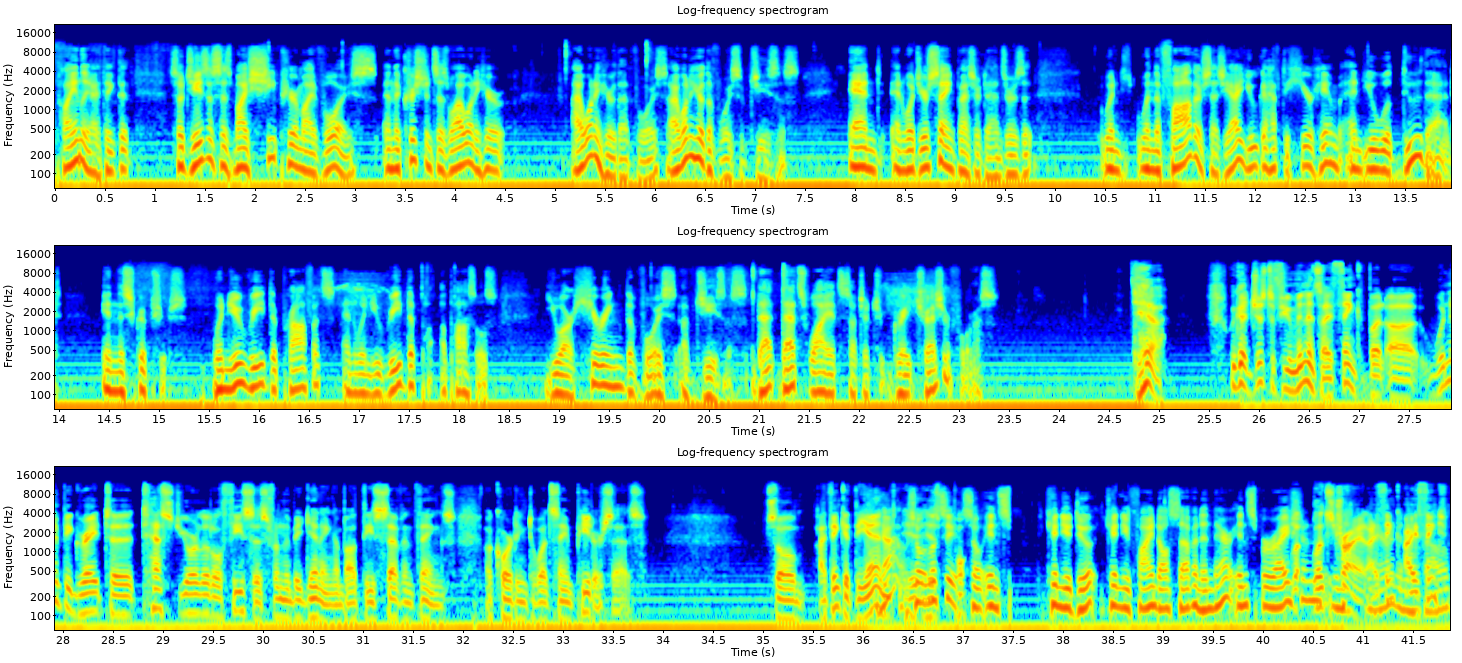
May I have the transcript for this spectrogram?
plainly, I think that so Jesus says, "My sheep hear my voice," and the Christian says, "Well, I want to hear, I want to hear that voice. I want to hear the voice of Jesus." And and what you're saying, Pastor Daenzer, is that when when the Father says, "Yeah, you have to hear Him," and you will do that in the Scriptures. When you read the prophets and when you read the apostles, you are hearing the voice of Jesus. That that's why it's such a tr- great treasure for us. Yeah. We got just a few minutes, I think, but uh, wouldn't it be great to test your little thesis from the beginning about these seven things, according to what St. Peter says? So I think at the end. Yeah. So let's see. Po- so in can you do it? Can you find all seven in there? Inspiration. Let, us try it. I think. I think.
